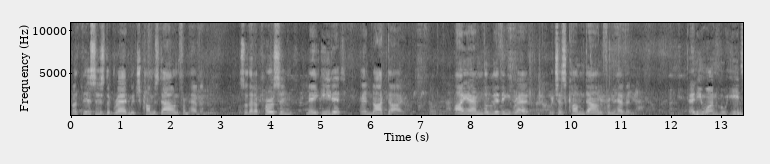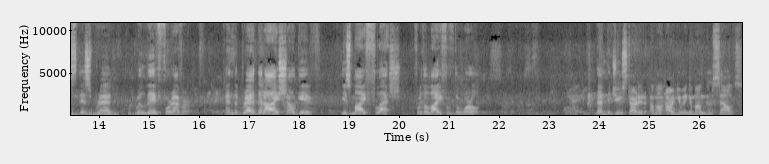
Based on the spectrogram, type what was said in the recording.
But this is the bread which comes down from heaven, so that a person may eat it and not die. I am the living bread which has come down from heaven. Anyone who eats this bread will live forever. And the bread that I shall give is my flesh for the life of the world. Then the Jews started arguing among themselves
